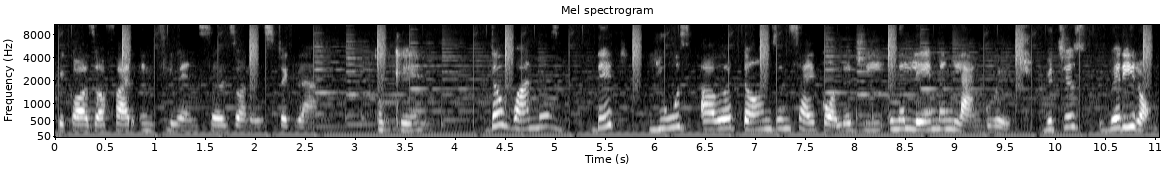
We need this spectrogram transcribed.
because of our influencers on Instagram. Okay. The one is they use our terms in psychology in a layman language, which is very wrong.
